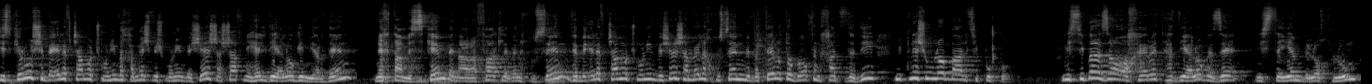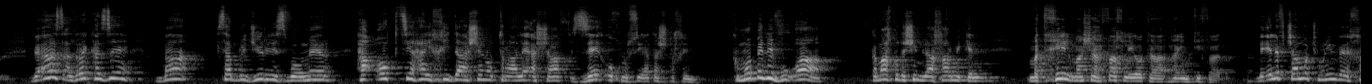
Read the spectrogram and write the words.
תזכרו שב-1985 ו-86 אש"ף ניהל דיאלוג עם ירדן, נחתם הסכם בין ערפאת לבין חוסיין, וב-1986 המלך חוסיין מבטל אותו באופן חד צדדי, מפני שהוא לא בא על סיפוקו. מסיבה זו או אחרת הדיאלוג הזה נסתיים בלא כלום, ואז על רקע זה בא סברי ג'יריס ואומר, האופציה היחידה שנותרה לאש"ף זה אוכלוסיית השטחים. כמו בנבואה, כמה חודשים לאחר מכן, מתחיל מה שהפך להיות האינתיפאדה. ב-1981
